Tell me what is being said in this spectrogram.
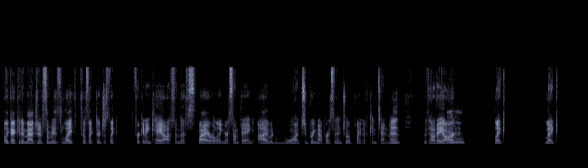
like i could imagine if somebody's life feels like they're just like freaking in chaos and they're spiraling or something i would want to bring that person into a point of contentment with how they are Mhm. like like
